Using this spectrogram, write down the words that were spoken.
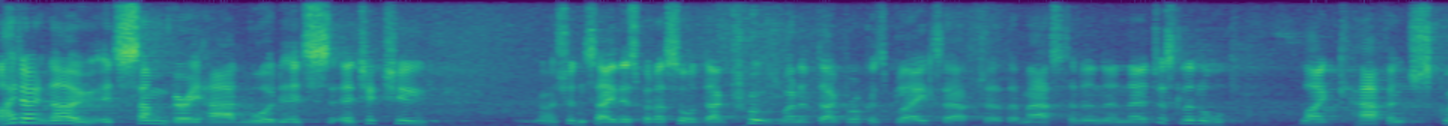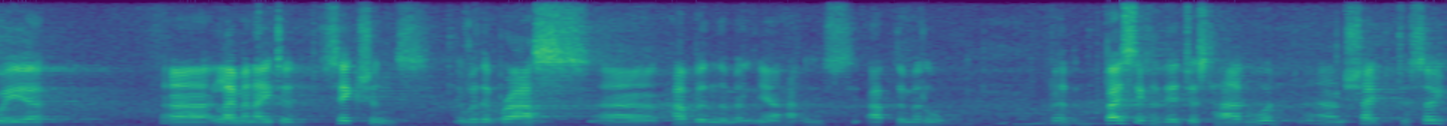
I don't know. It's some very hard wood. It's, it's actually, I shouldn't say this, but I saw Doug, one of Doug Brooker's blades after the Masterton, and they're just little, like half inch square uh, laminated sections with a brass uh, hub in the middle, you know, up the middle. But basically, they're just hard wood, um, shaped to suit.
